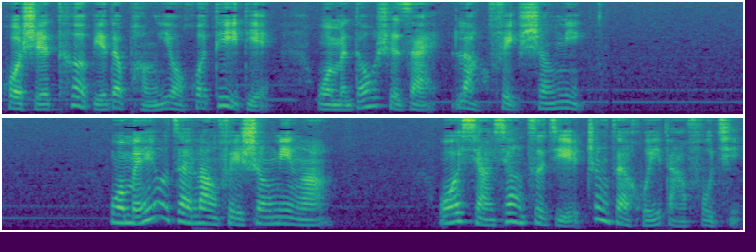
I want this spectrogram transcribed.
或是特别的朋友或地点，我们都是在浪费生命。我没有在浪费生命啊！我想象自己正在回答父亲：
